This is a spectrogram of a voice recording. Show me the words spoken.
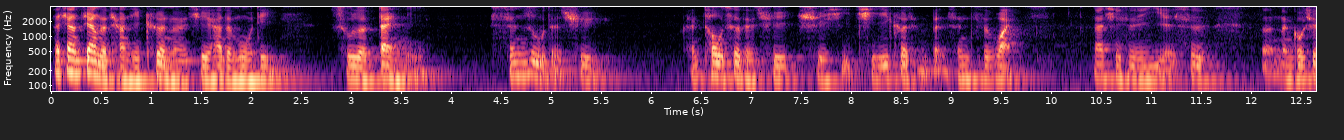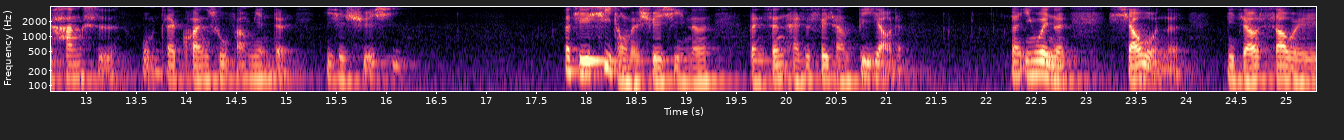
那像这样的长期课呢，其实它的目的除了带你深入的去，很透彻的去学习奇迹课程本身之外，那其实也是，呃，能够去夯实我们在宽恕方面的一些学习。那其实系统的学习呢，本身还是非常必要的。那因为呢，小我呢，你只要稍微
